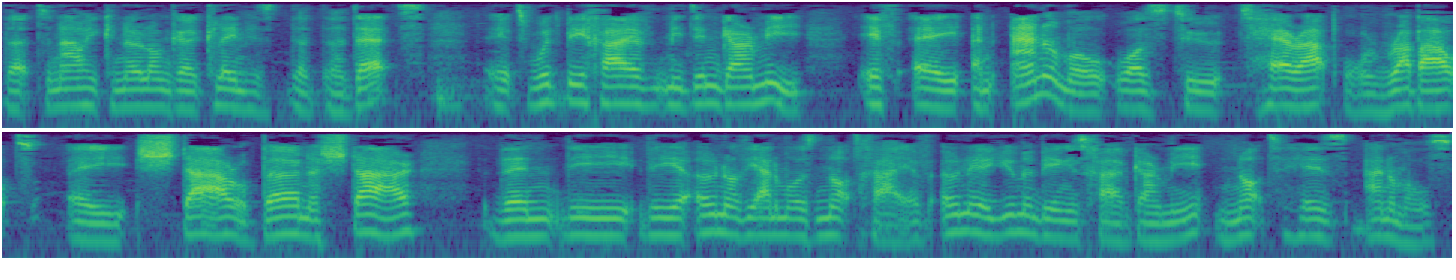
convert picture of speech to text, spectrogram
that now he can no longer claim his the, the debts. It would be chayav midin garmi if a an animal was to tear up or rub out a shtar or burn a shtar, then the the owner of the animal is not chayiv. Only a human being is chayiv garmi, not his animals.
